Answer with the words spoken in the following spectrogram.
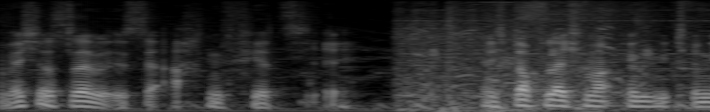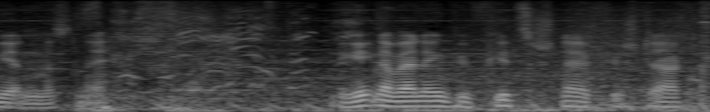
Welches Level ist der 48? Ey? Ich doch vielleicht mal irgendwie trainieren müssen. Ey. Die Gegner werden irgendwie viel zu schnell, viel stärker.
